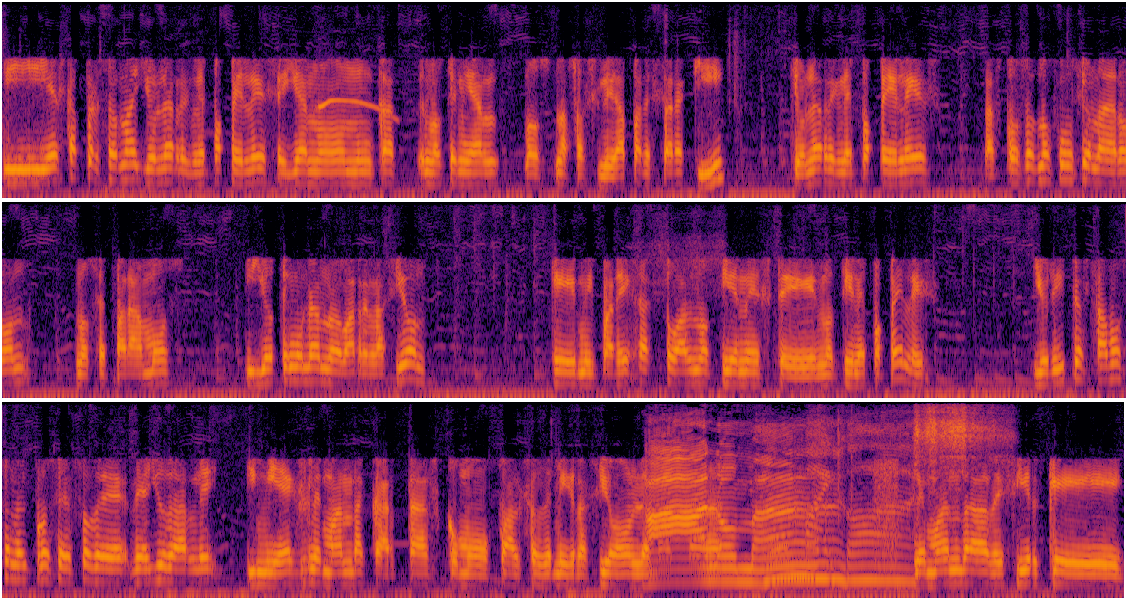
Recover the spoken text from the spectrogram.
Y esta persona yo le arreglé papeles, ella no nunca no tenía los- la facilidad para estar aquí. Yo le arreglé papeles, las cosas no funcionaron, nos separamos y yo tengo una nueva relación que mi pareja actual no tiene este no tiene papeles. Y ahorita estamos en el proceso de, de ayudarle y mi ex le manda cartas como falsas de migración. Le Ah, manda- no más. le manda a decir que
